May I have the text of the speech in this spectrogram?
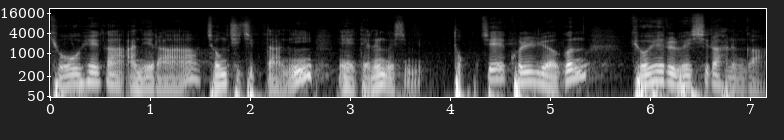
교회가 아니라 정치 집단이 예, 되는 것입니다. 독재 권력은 교회를 왜 싫어하는가?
